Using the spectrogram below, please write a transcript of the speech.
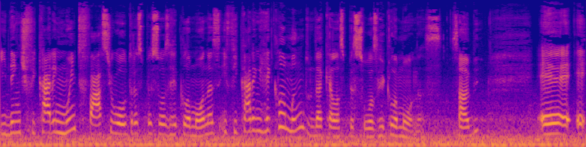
identificarem muito fácil outras pessoas reclamonas e ficarem reclamando daquelas pessoas reclamonas, sabe? É, é,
